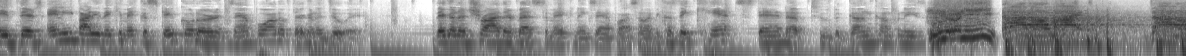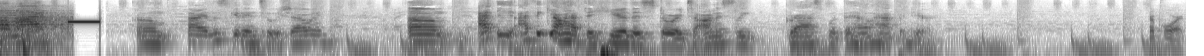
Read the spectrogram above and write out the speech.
if there's anybody they can make a scapegoat or an example out of, they're gonna do it. They're gonna try their best to make an example out of somebody because they can't stand up to the gun companies. Dynamite! Dynamite! Um, all right, let's get into it, shall we? Um, I I think y'all have to hear this story to honestly grasp what the hell happened here. Report.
